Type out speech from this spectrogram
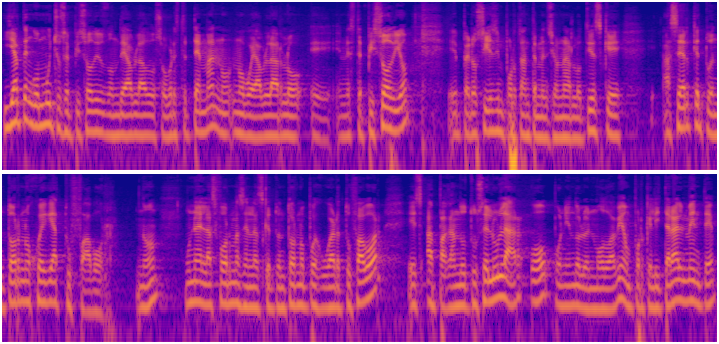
Y ya tengo muchos episodios donde he hablado sobre este tema, no, no voy a hablarlo eh, en este episodio, eh, pero sí es importante mencionarlo. Tienes que hacer que tu entorno juegue a tu favor. ¿No? Una de las formas en las que tu entorno puede jugar a tu favor es apagando tu celular o poniéndolo en modo avión, porque literalmente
